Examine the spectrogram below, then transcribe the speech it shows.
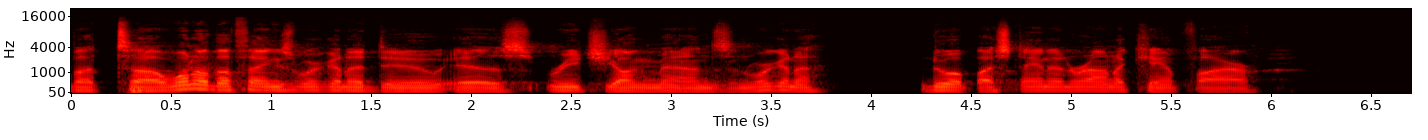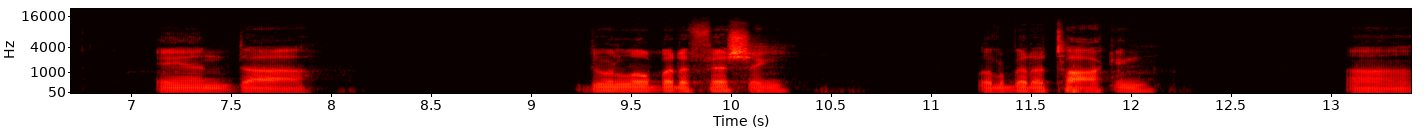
But one of the things we're going to do is reach young men's, and we're going to do it by standing around a campfire and doing a little bit of fishing, a little bit of talking uh,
